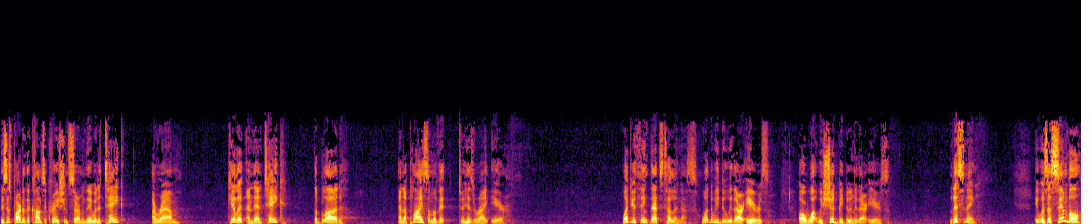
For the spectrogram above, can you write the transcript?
This is part of the consecration ceremony. They were to take a ram, kill it, and then take the blood and apply some of it to his right ear. What do you think that's telling us? What do we do with our ears? Or what we should be doing with our ears? Listening. It was a symbol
